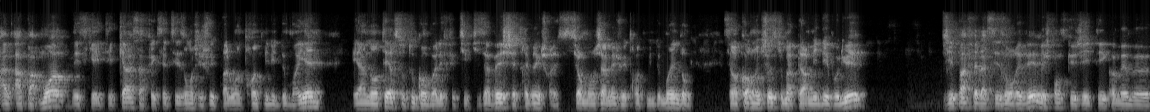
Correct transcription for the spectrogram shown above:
à, part moi. Et ce qui a été le cas, ça fait que cette saison, j'ai joué pas loin de 30 minutes de moyenne. Et à Nanterre, surtout quand on voit l'effectif qu'ils avaient, je sais très bien que je n'aurais sûrement jamais joué 30 minutes de moyenne. Donc, c'est encore une chose qui m'a permis d'évoluer. J'ai pas fait la saison rêvée, mais je pense que j'ai été quand même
